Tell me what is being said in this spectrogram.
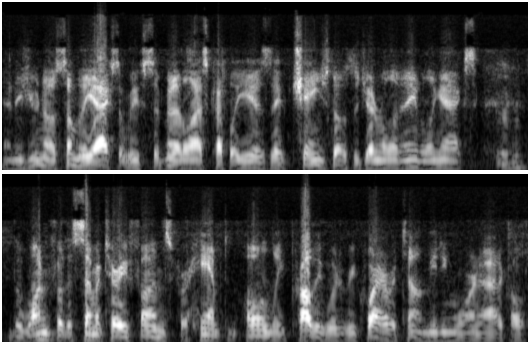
And as you know, some of the acts that we've submitted the last couple of years, they've changed those to general enabling acts. The one for the cemetery funds for Hampton only probably would require a town meeting warrant article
